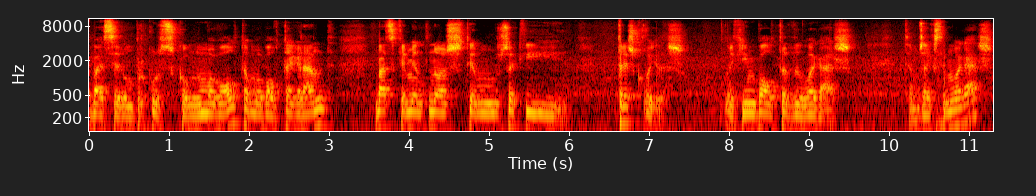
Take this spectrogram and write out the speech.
vai ser um percurso com uma volta, uma volta grande. Basicamente, nós temos aqui três corridas, aqui em volta de Lagares. Temos a Extreme Lagares,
